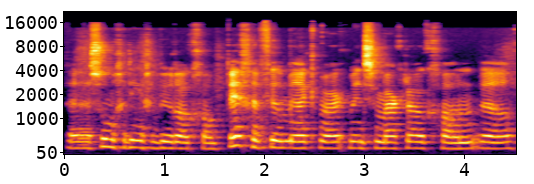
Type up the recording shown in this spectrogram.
eh, sommige dingen gebeuren ook gewoon pech. En veel merk- maar mensen maken er ook gewoon wel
